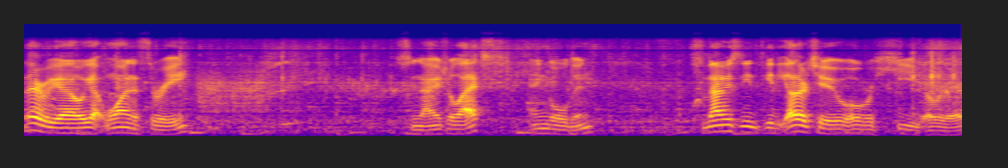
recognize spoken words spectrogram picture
There we go. We got one of three. So now he's relaxed and golden. So now we just need to get the other two over here, over there.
